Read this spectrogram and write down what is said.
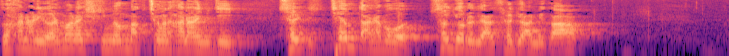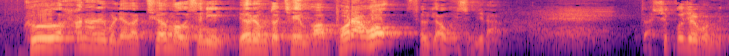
그 하나님이 얼마나 희면 막창한 하나님인지 설, 체험도 안 해보고 설교를 위한 설교합니까? 그 하나님을 내가 체험하고 있으니 여러분도 체험해 보라고 설교하고 있습니다. 자, 19절 봅니다.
